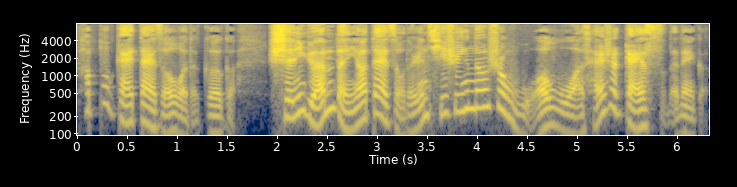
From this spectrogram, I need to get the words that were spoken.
他不该带走我的哥哥。神原本要带走的人，其实应当是我，我才是该死的那个。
